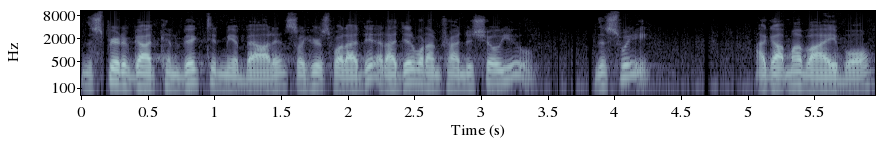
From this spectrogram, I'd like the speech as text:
The Spirit of God convicted me about it. So here's what I did I did what I'm trying to show you this week. I got my Bible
